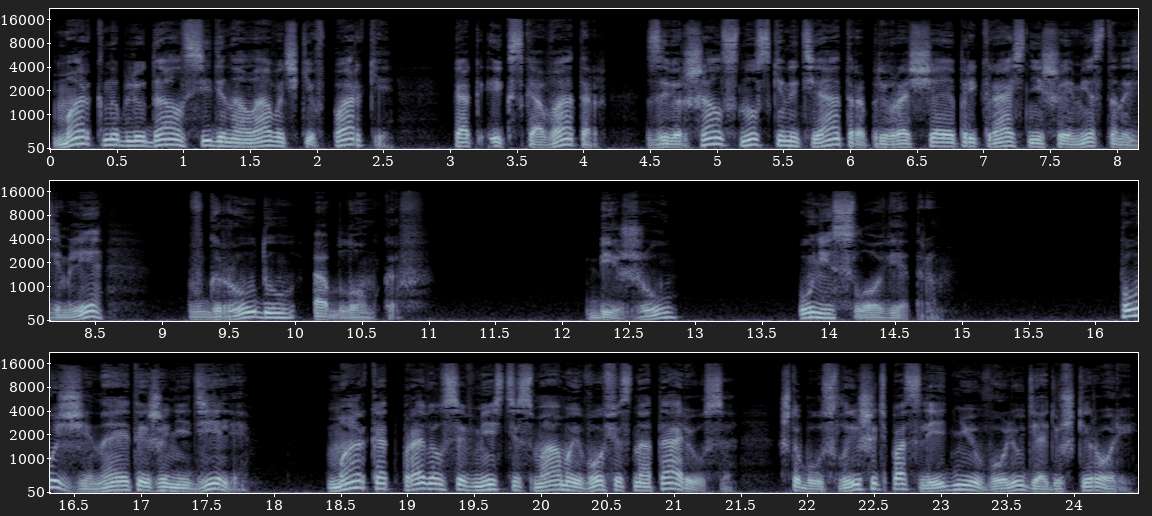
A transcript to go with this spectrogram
Марк наблюдал, сидя на лавочке в парке, как экскаватор завершал снос кинотеатра, превращая прекраснейшее место на земле в груду обломков. «Бежу» унесло ветром. Позже, на этой же неделе, Марк отправился вместе с мамой в офис нотариуса, чтобы услышать последнюю волю дядюшки Рори.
